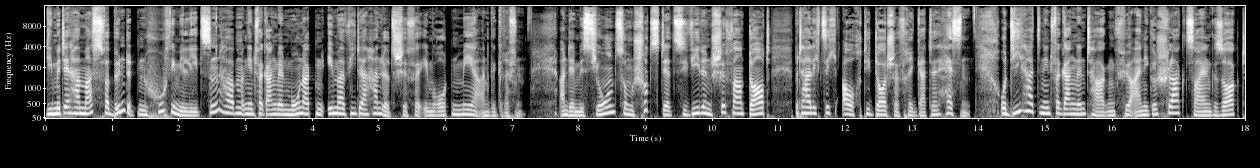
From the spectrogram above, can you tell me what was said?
Die mit der Hamas verbündeten Houthi-Milizen haben in den vergangenen Monaten immer wieder Handelsschiffe im Roten Meer angegriffen. An der Mission zum Schutz der zivilen Schifffahrt dort beteiligt sich auch die deutsche Fregatte Hessen. Und die hat in den vergangenen Tagen für einige Schlagzeilen gesorgt,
